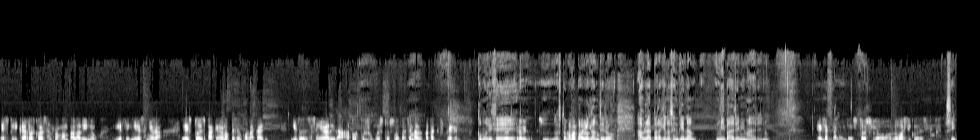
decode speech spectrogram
explicar las cosas en román paladino y decir, mire señora, esto es para que no nos pesen por la calle. Y entonces esa señora dirá, ah, pues por mm. supuesto, eso me parece más para que esperen. Como dice nuestro amigo Pablo Cantero, hablar para que nos entiendan mi padre y mi madre, ¿no? Exactamente, esto es lo, básico de siempre. Sí,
